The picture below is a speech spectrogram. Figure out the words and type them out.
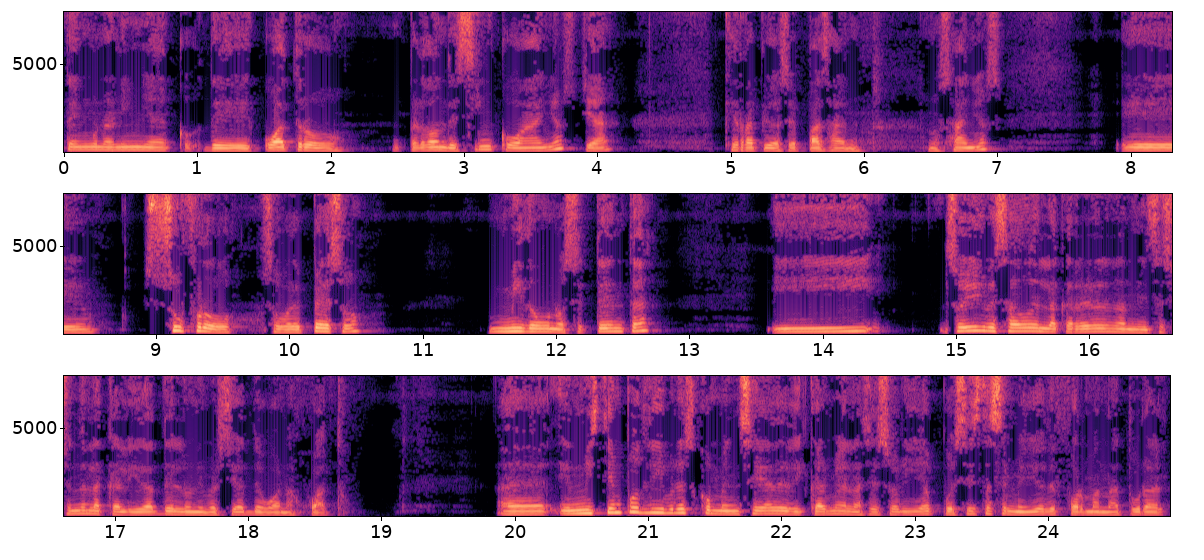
tengo una niña de cuatro, perdón, de cinco años ya. Qué rápido se pasan los años. Eh, sufro sobrepeso, mido 1,70 y soy egresado de la carrera en Administración de la Calidad de la Universidad de Guanajuato. Eh, en mis tiempos libres comencé a dedicarme a la asesoría, pues esta se me dio de forma natural.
